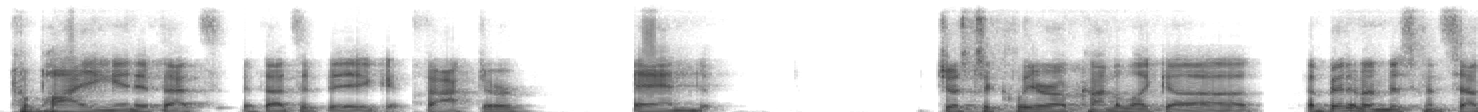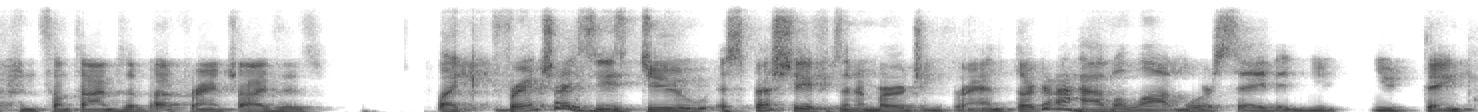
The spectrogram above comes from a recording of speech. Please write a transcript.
buying in if that's if that's a big factor. And just to clear up kind of like a a bit of a misconception sometimes about franchises. Like franchisees do, especially if it's an emerging brand, they're to have a lot more say than you you'd think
